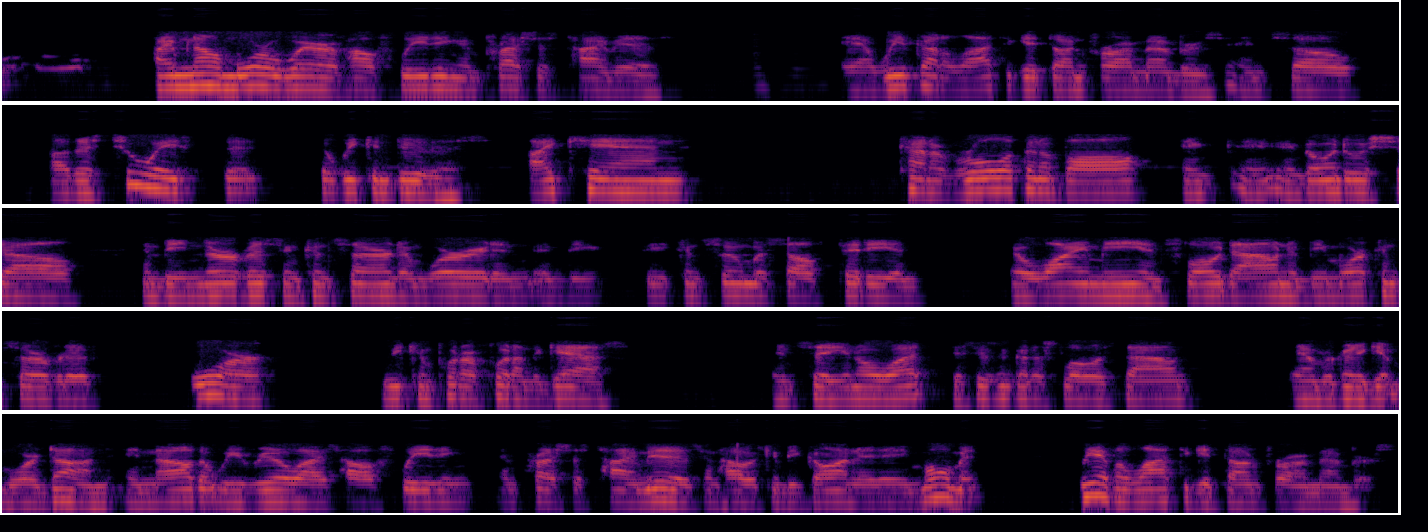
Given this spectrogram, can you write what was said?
I'm now more aware of how fleeting and precious time is. Mm-hmm. And we've got a lot to get done for our members. And so uh, there's two ways that, that we can do this. I can kind of roll up in a ball and, and go into a shell and be nervous and concerned and worried and, and be, be consumed with self pity and you know, why me and slow down and be more conservative. Or we can put our foot on the gas and say, you know what, this isn't going to slow us down and we're going to get more done. And now that we realize how fleeting and precious time is and how it can be gone at any moment, we have a lot to get done for our members.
